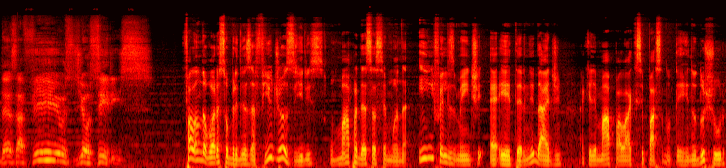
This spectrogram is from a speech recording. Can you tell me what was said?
Desafios de Osíris. Falando agora sobre Desafio de Osíris, o mapa dessa semana, infelizmente, é Eternidade. Aquele mapa lá que se passa no terreno do Shuro,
